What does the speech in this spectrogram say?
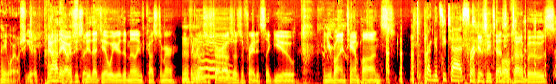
anywhere else you get it. You know how they always used to do that deal where you're the millionth customer at the grocery store? I was always afraid it's like you and you're buying tampons, Pregnancy test. pregnancy tests, a ton of booze.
